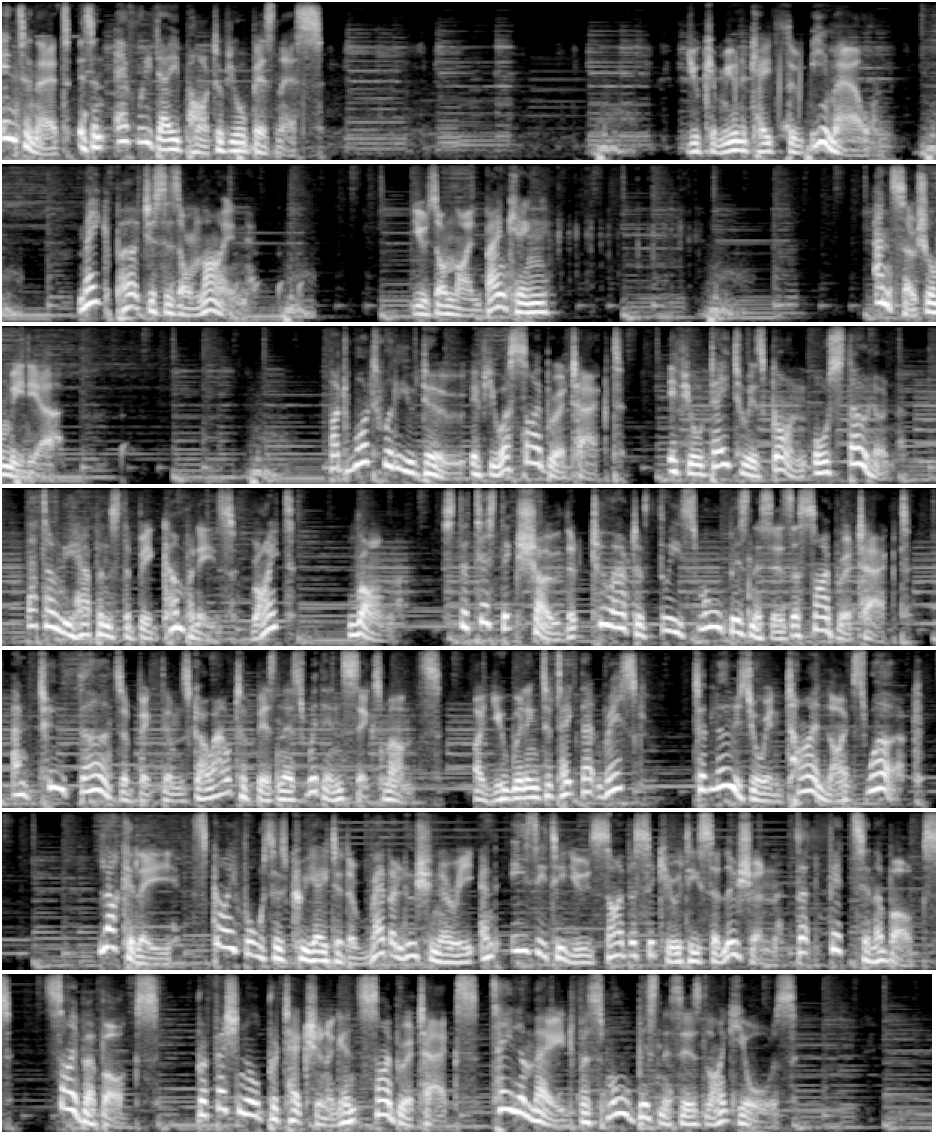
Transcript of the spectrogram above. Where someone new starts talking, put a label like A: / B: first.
A: Internet is an everyday part of your business. You communicate through email, make purchases online, use online banking, and social media. But what will you do if you are cyber attacked? If your data is gone or stolen? That only happens to big companies, right? Wrong. Statistics show that two out of three small businesses are cyber attacked, and two-thirds of victims go out of business within six months. Are you willing to take that risk? To lose your entire life's work? Luckily, Skyforce has created a revolutionary and easy-to-use cybersecurity solution that fits in a box. Cyberbox. Professional protection against cyber attacks, tailor-made for small businesses like yours.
